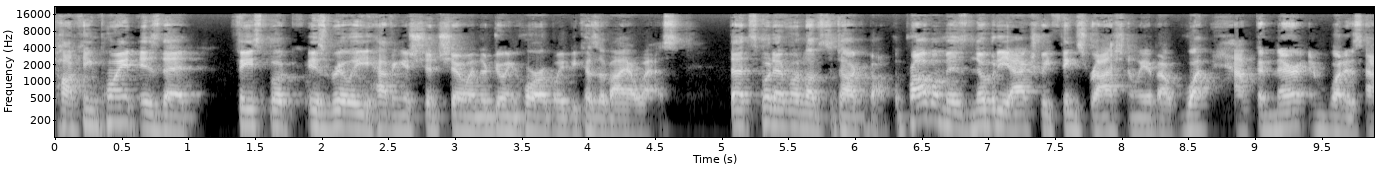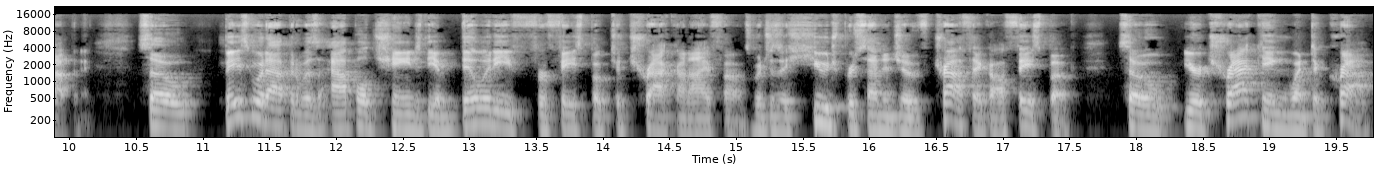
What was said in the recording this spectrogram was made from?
talking point is that Facebook is really having a shit show and they're doing horribly because of iOS. That's what everyone loves to talk about. The problem is nobody actually thinks rationally about what happened there and what is happening. So basically, what happened was Apple changed the ability for Facebook to track on iPhones, which is a huge percentage of traffic off Facebook. So your tracking went to crap.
